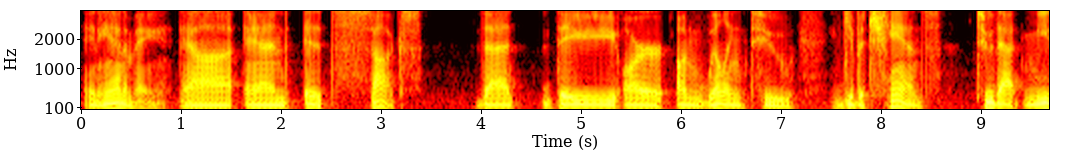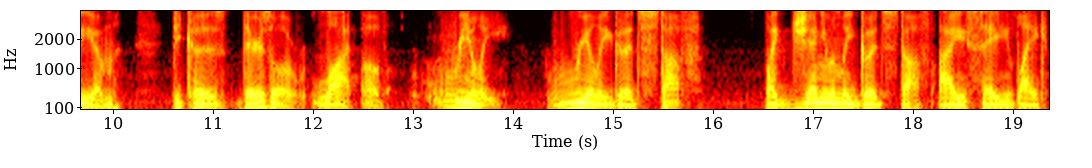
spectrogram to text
in anime. Uh, and it sucks that they are unwilling to give a chance to that medium because there's a lot of really, really good stuff. Like genuinely good stuff. I say like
